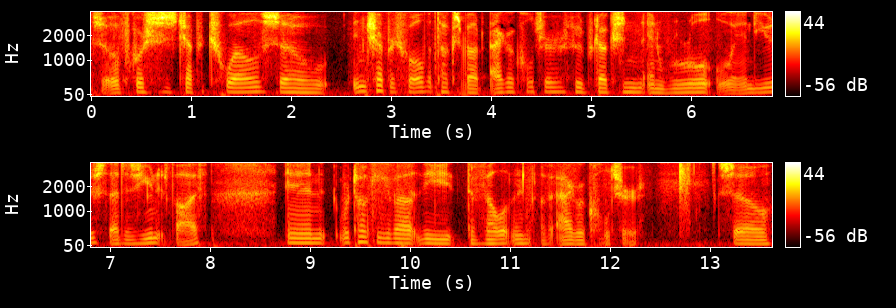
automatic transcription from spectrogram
so of course, this is chapter 12. So, in chapter 12, it talks about agriculture, food production, and rural land use. That is unit 5. And we're talking about the development of agriculture. So,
